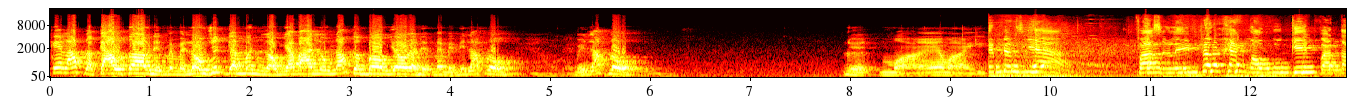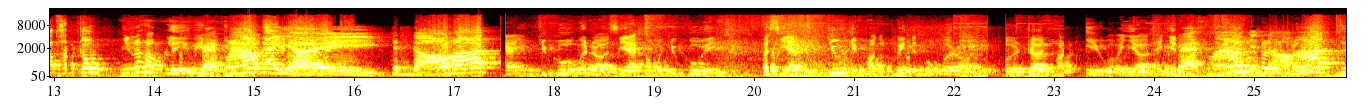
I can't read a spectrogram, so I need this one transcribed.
cái lóc là counter điệp mày mày logic gaming lồn java luôn. Nó combo vô là điệp mày mày bị lóc luôn. Bị lóc luôn. Điệp mẹ mày pha xử lý rất khác màu của Kim và ta thành công. Nhưng nó hợp lý vì họ máu cái gì? Trình độ hết. Cái dùng chiêu cuối vừa rồi Sia không có chiêu cuối. Và Sia cũng chưa kịp họ tập biến tình huống vừa rồi. Vừa trên họ rất nhiều và bây giờ hãy nhìn. Bẹt máu trình độ hết. thứ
